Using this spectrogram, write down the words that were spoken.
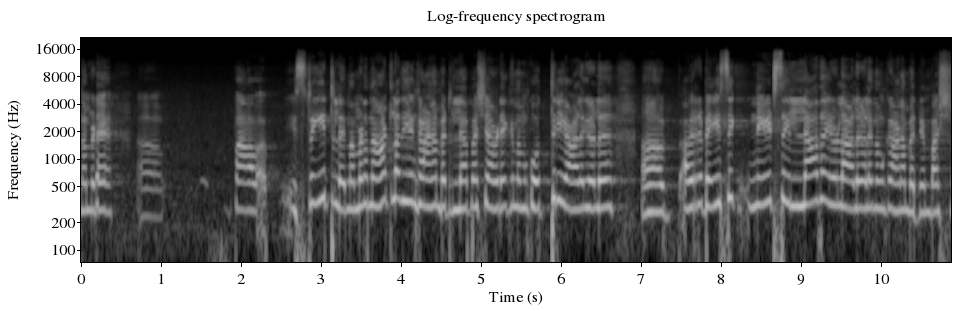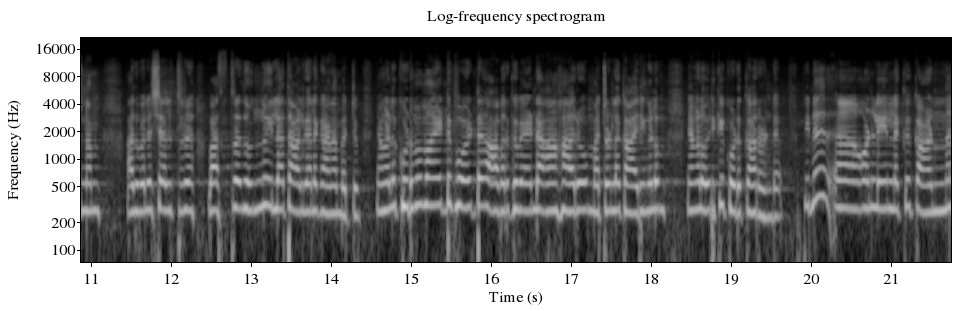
നമ്മുടെ സ്ട്രീറ്റിൽ നമ്മുടെ നാട്ടിലധികം കാണാൻ പറ്റില്ല. പക്ഷേ അവിടെയൊക്കെ നമുക്ക് ഒത്തിരി ആളുകൾ അവരുടെ ബേസിക് നീഡ്സ് ഇല്ലാതെയുള്ള ആളുകളെ നമുക്ക് കാണാൻ പറ്റും. ഭക്ഷണം അതുപോലെ ഷെൽട്ടർ വസ്ത്രം ഇതൊന്നും ഇല്ലാത്ത ആളുകളെ കാണാൻ പറ്റും. ഞങ്ങൾ കുടുംബമായിട്ട് പോയിട്ട് അവർക്ക് വേണ്ട ആഹാരവും മറ്റുള്ള കാര്യങ്ങളും ഞങ്ങൾ ഒരുക്കി കൊടുക്കാറുണ്ട്. പിന്നെ ഓൺലൈനിലൊക്കെ കാണുന്ന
